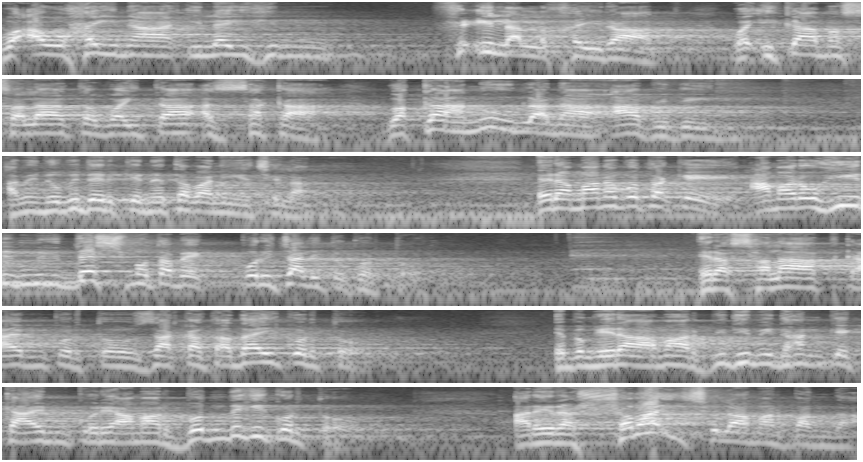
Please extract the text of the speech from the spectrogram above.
وأوحينا إليهم فعل الخيرات وإقام الصلاة وإيتاء الزكاة وكانوا لنا عابدين আমি নবীদেরকে নেতা বানিয়েছিলাম এরা মানবতাকে আমার ওহির নির্দেশ মোতাবেক পরিচালিত করত এরা সালাত কায়েম করত জাকাত আদায় করত এবং এরা আমার বিধিবিধানকে কায়েম করে আমার বন্দেগি করত আর এরা সবাই ছিল আমার বান্দা।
